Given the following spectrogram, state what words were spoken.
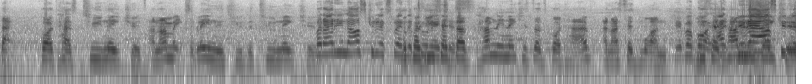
that God has two natures, and I'm explaining to you the two natures. But I didn't ask you to explain because the two you natures. said, does, how many natures does God have? And I said one. Paper You boy, said, I- did I ask you to natures?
